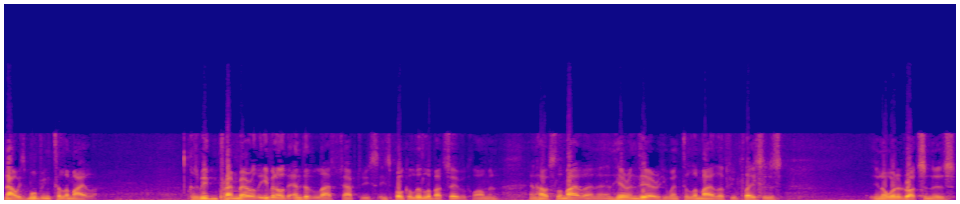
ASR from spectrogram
Now he's moving to Lamaila. Because we've primarily, even though the end of the last chapter he, he spoke a little about Sefer Kalam and, and how it's Lamaila, and, and, here and there he went to Lamaila a few places you know, what a Ratzin is.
